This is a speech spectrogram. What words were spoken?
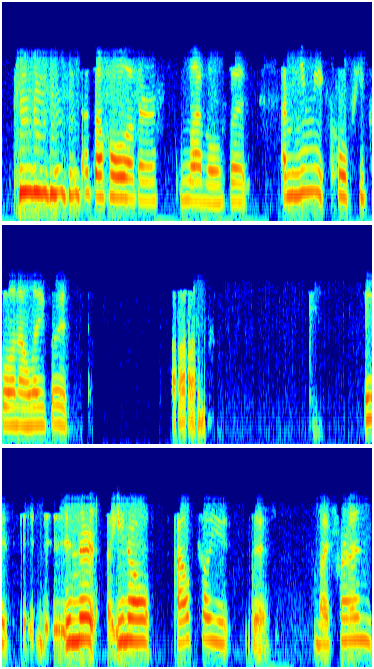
that's a whole other level. But I mean you meet cool people in LA but um it, in there you know i'll tell you this my friend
